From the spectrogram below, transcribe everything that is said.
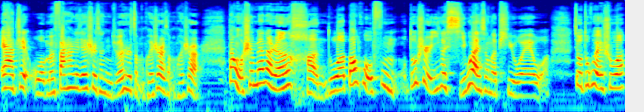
哎呀，这我们发生这件事情，你觉得是怎么回事？怎么回事？”但我身边的人很多，包括我父母，都是一个习惯性的 PUA，我就都会说。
